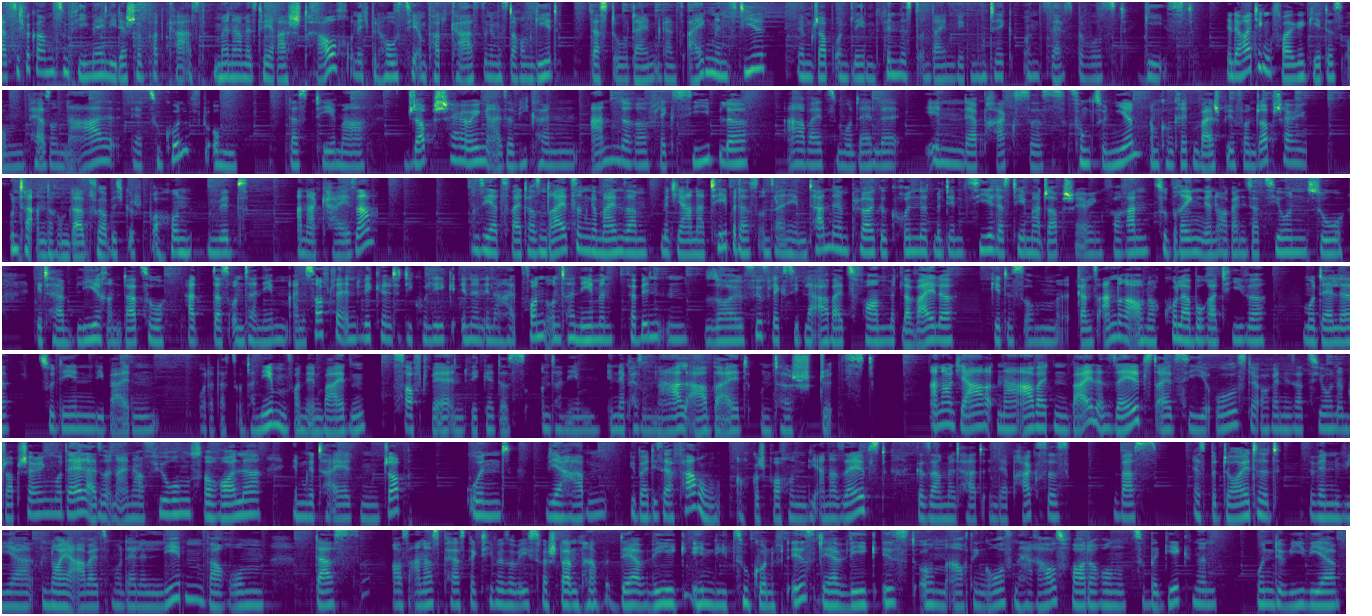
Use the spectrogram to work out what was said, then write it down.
Herzlich willkommen zum Female Leadership Podcast. Mein Name ist Vera Strauch und ich bin Host hier im Podcast, in dem es darum geht, dass du deinen ganz eigenen Stil im Job und Leben findest und deinen Weg mutig und selbstbewusst gehst. In der heutigen Folge geht es um Personal der Zukunft, um das Thema Jobsharing, also wie können andere flexible Arbeitsmodelle in der Praxis funktionieren. Am konkreten Beispiel von Jobsharing. Unter anderem dazu habe ich gesprochen mit Anna Kaiser. Sie hat 2013 gemeinsam mit Jana Tepe das Unternehmen Tandemploy gegründet mit dem Ziel, das Thema Jobsharing voranzubringen, in Organisationen zu etablieren. Dazu hat das Unternehmen eine Software entwickelt, die KollegInnen innerhalb von Unternehmen verbinden soll für flexible Arbeitsformen. Mittlerweile geht es um ganz andere, auch noch kollaborative Modelle, zu denen die beiden oder das Unternehmen von den beiden Software entwickelt, das Unternehmen in der Personalarbeit unterstützt. Anna und Jana arbeiten beide selbst als CEOs der Organisation im Jobsharing-Modell, also in einer Führungsrolle im geteilten Job. Und wir haben über diese Erfahrung auch gesprochen, die Anna selbst gesammelt hat in der Praxis, was es bedeutet, wenn wir neue Arbeitsmodelle leben, warum das aus Annas Perspektive, so wie ich es verstanden habe, der Weg in die Zukunft ist, der Weg ist, um auch den großen Herausforderungen zu begegnen und wie wir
